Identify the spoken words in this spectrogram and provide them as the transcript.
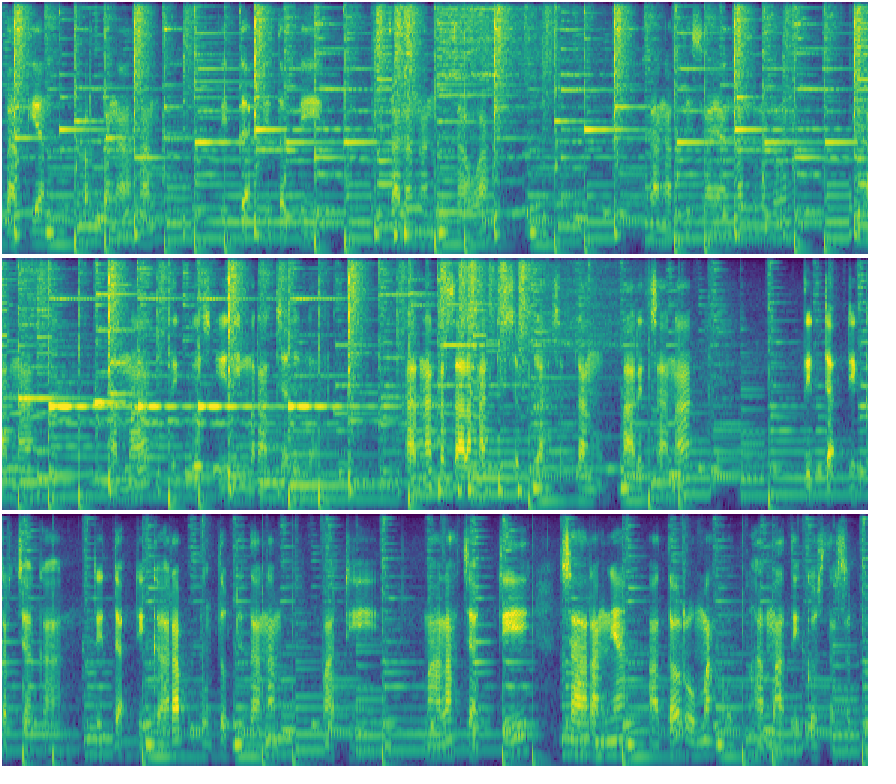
bagian pertengahan, tidak di tepi galangan sawah. Sangat disayangkan teman-teman, karena hama tikus ini merajalela. Karena kesalahan di sebelah-sebelah parit sana tidak dikerjakan tidak digarap untuk ditanam padi malah jadi sarangnya atau rumah hama tikus tersebut.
